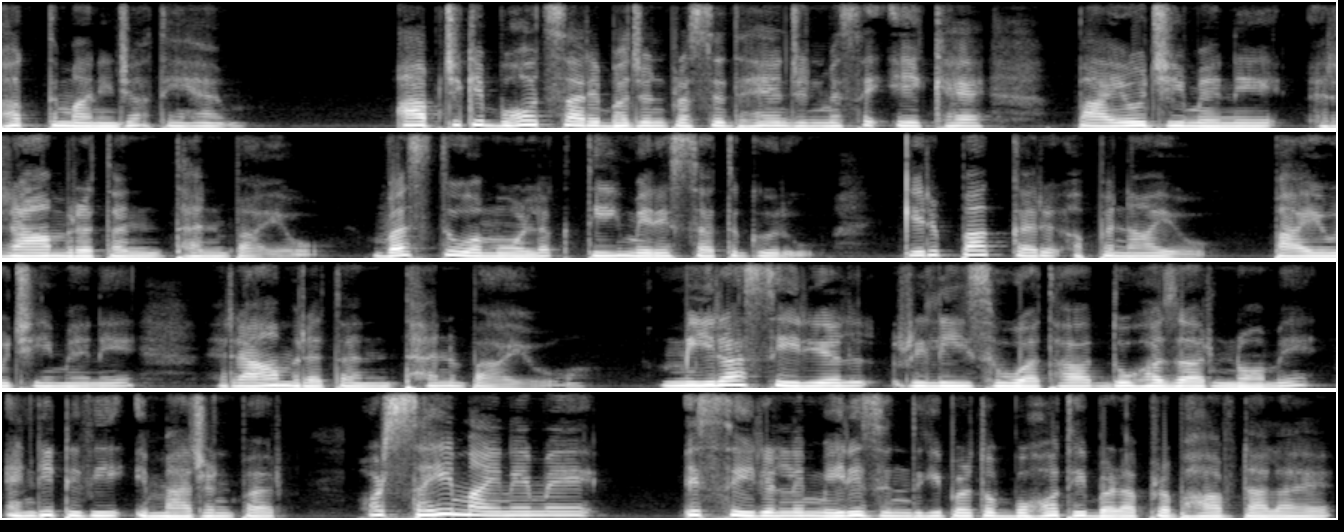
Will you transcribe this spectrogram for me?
भक्त मानी जाती हैं। आप जी के बहुत सारे भजन प्रसिद्ध हैं, जिनमें से एक है, पायो जी मैंने राम रतन धन पायो। वस्तु अमोलक थी मेरे सतगुरु। कृपा कर अपनायो। पायो जी मैंने राम रतन धन पायो। मीरा सीरियल रिलीज़ हुआ था 2009 में एन डी एनडीटीवी इमेजिन पर। और सही मायने में इस सीरियल ने मेरी ज़िंदगी पर तो बहुत ही बड़ा प्रभाव डाला है।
